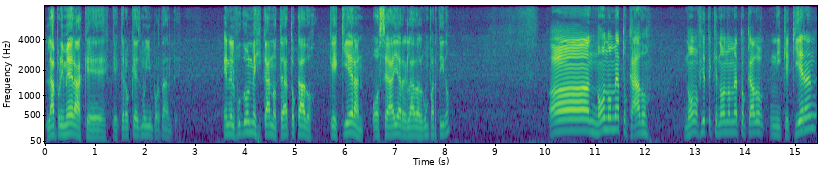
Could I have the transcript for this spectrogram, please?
La primera que, que creo que es muy importante. ¿En el fútbol mexicano te ha tocado que quieran o se haya arreglado algún partido? Ah, no, no me ha tocado. No, fíjate que no, no me ha tocado ni que quieran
